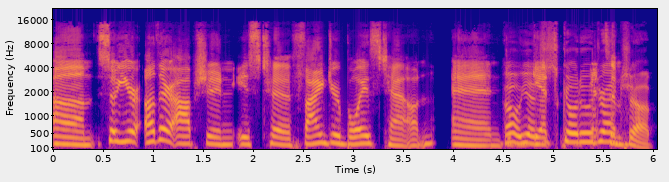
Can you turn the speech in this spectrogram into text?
Um, so your other option is to find your boys town and Oh yeah, get, just go to a drag some- shop.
